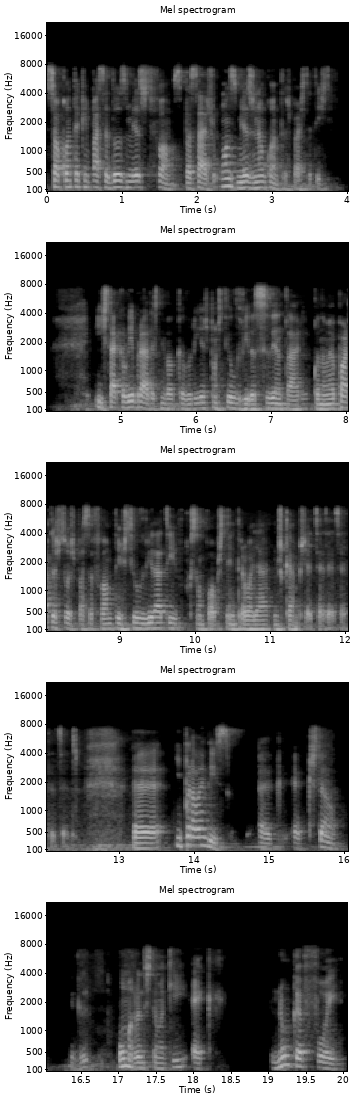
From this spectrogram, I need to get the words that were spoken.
Só conta quem passa 12 meses de fome. Se passares 11 meses, não contas para a estatística. E está calibrado este nível de calorias para um estilo de vida sedentário. Quando a maior parte das pessoas passa fome, tem um estilo de vida ativo, porque são pobres, têm de trabalhar nos campos, etc, etc, etc. Uh, e para além disso, a, a questão, uma grande questão aqui é que nunca foi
